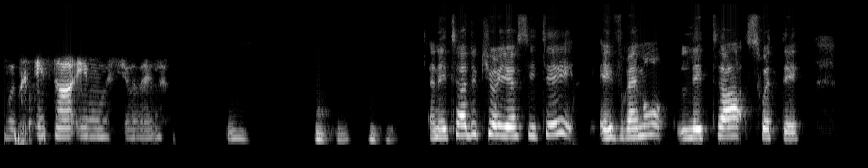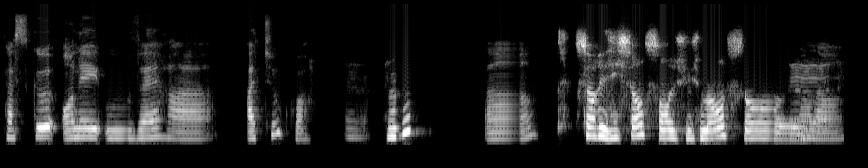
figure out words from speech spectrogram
votre état émotionnel. Mhm, mhm. Un état de curiosité est vraiment l'état souhaité parce qu'on est ouvert à, à tout, quoi. Hein? Sans résistance, sans jugement, sans. Mm.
